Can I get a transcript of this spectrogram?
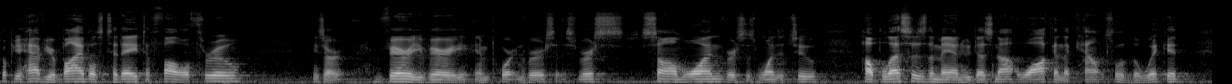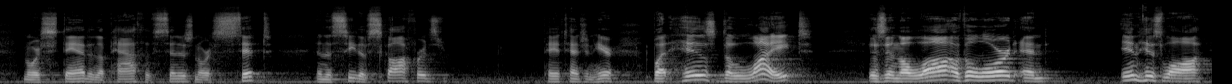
Hope you have your Bibles today to follow through. These are very, very important verses. Verse Psalm 1, verses 1 to 2. How blessed is the man who does not walk in the counsel of the wicked, nor stand in the path of sinners, nor sit in the seat of scoffers. Pay attention here. But his delight is in the law of the Lord, and in his law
